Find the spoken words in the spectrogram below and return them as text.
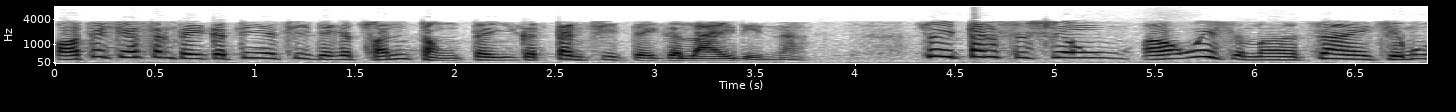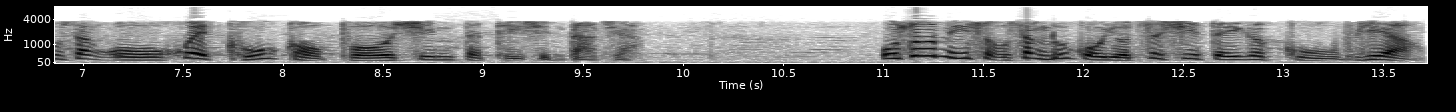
哦，再加上的一个第二季的一个传统的一个淡季的一个来临啊，所以大师兄啊，为什么在节目上我会苦口婆心的提醒大家？我说你手上如果有这些的一个股票，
